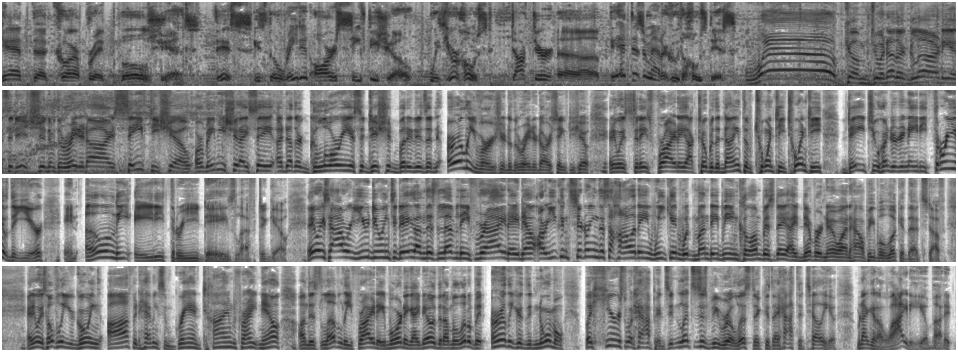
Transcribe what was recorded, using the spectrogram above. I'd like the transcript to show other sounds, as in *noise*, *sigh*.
Forget the corporate bullshit. This is the Rated R Safety Show with your host, Dr. Uh, it doesn't matter who the host is. Welcome to another glorious edition of the Rated R Safety Show. Or maybe should I say another glorious edition, but it is an early version of the Rated R Safety Show. Anyways, today's Friday, October the 9th of 2020, day 283 of the year, and only 83 days left to go. Anyways, how are you doing today on this lovely Friday? Now, are you considering this a holiday weekend with Monday being Columbus Day? I never know on how people look at that stuff. Anyways, hopefully you're going off and having some grand times right now on this lovely Friday morning. I know that I'm a little bit earlier than normal, but here's what happens. And let's just be realistic because I have to tell you, I'm not going to lie to you about it.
